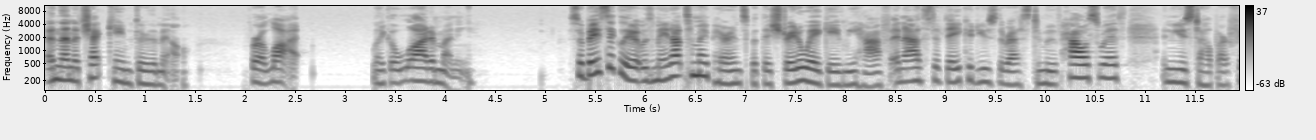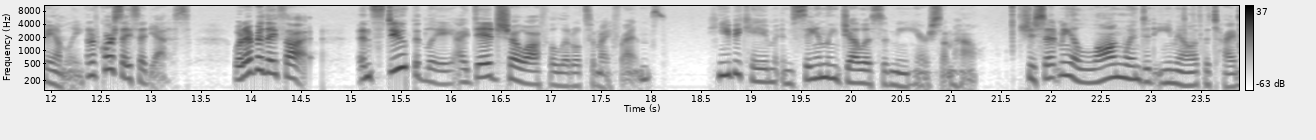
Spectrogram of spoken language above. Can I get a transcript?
and then a check came through the mail for a lot like a lot of money. So basically, it was made out to my parents, but they straight away gave me half and asked if they could use the rest to move house with and use to help our family. And of course, I said yes. Whatever they thought. And stupidly, I did show off a little to my friends. He became insanely jealous of me here somehow. She sent me a long winded email at the time,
